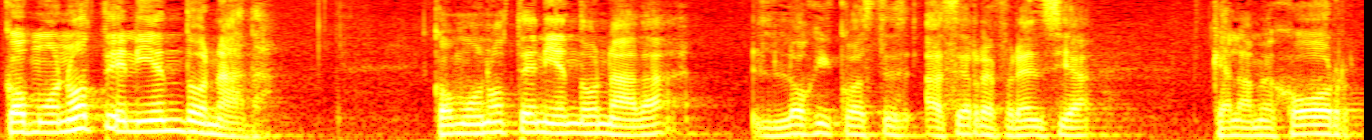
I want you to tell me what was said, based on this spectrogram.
Como no teniendo nada, como no teniendo nada, lógico este hace referencia que a lo mejor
